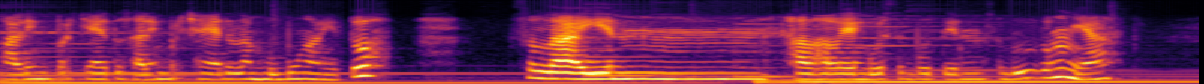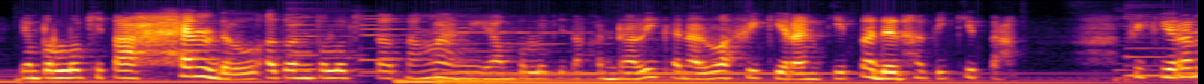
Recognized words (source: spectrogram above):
saling percaya itu saling percaya dalam hubungan itu selain hal-hal yang gue sebutin sebelumnya yang perlu kita handle atau yang perlu kita tangani yang perlu kita kendalikan adalah pikiran kita dan hati kita pikiran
